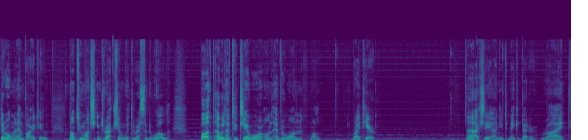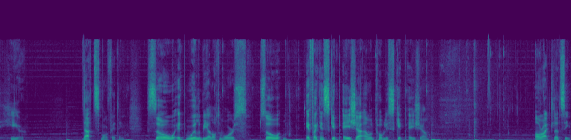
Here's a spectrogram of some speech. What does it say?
the Roman Empire too. Not too much interaction with the rest of the world. But I will have to declare war on everyone, well, right here. Uh, actually, I need to make it better. Right here. That's more fitting. So it will be a lot of wars. So if I can skip Asia, I will probably skip Asia. Alright, let's see.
